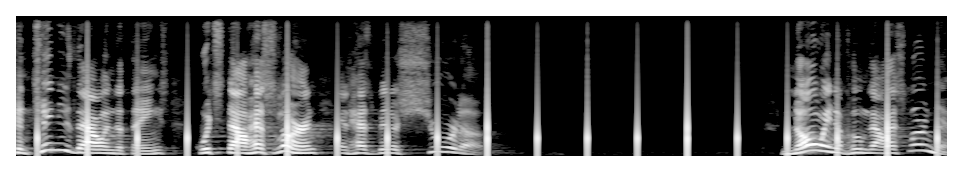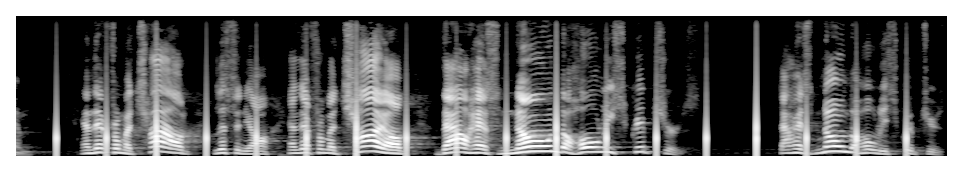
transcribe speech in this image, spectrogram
continue thou in the things which thou hast learned and hast been assured of, knowing of whom thou hast learned them, and that from a child, listen, y'all, and that from a child thou hast known the Holy Scriptures. Thou hast known the Holy Scriptures,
